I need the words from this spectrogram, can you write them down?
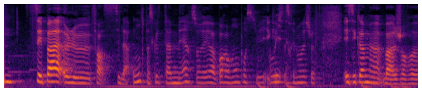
c'est pas le enfin c'est la honte parce que ta mère serait apparemment prostituée et que ce serait une mauvaise chose. Et c'est comme euh, bah genre euh,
